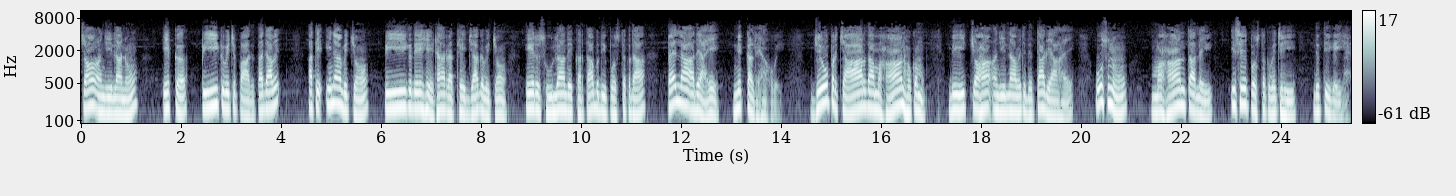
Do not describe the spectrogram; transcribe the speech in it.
ਚੌਂ ਅੰਜੀਲਾਂ ਨੂੰ ਇੱਕ ਪੀਕ ਵਿੱਚ ਪਾ ਦਿੱਤਾ ਜਾਵੇ ਅਤੇ ਇਹਨਾਂ ਵਿੱਚੋਂ ਪੀਕ ਦੇ ਹੇਠਾਂ ਰੱਖੇ ਜੱਗ ਵਿੱਚੋਂ ਇਹ ਰਸੂਲਾਂ ਦੇ ਕਰਤੱਵ ਦੀ ਪੁਸਤਕ ਦਾ ਪਹਿਲਾ ਅਧਿਆਇ ਨਿਕਲ ਰਿਹਾ ਹੋਵੇ। ਜੋ ਪ੍ਰਚਾਰ ਦਾ ਮਹਾਨ ਹੁਕਮ ਵੀ ਚੌਹਾਂ ਅੰਜੀਲਾਂ ਵਿੱਚ ਦਿੱਤਾ ਗਿਆ ਹੈ ਉਸ ਨੂੰ ਮਹਾਨਤਾ ਲਈ ਇਸੇ ਪੁਸਤਕ ਵਿੱਚ ਹੀ ਦਿੱਤੀ ਗਈ ਹੈ।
